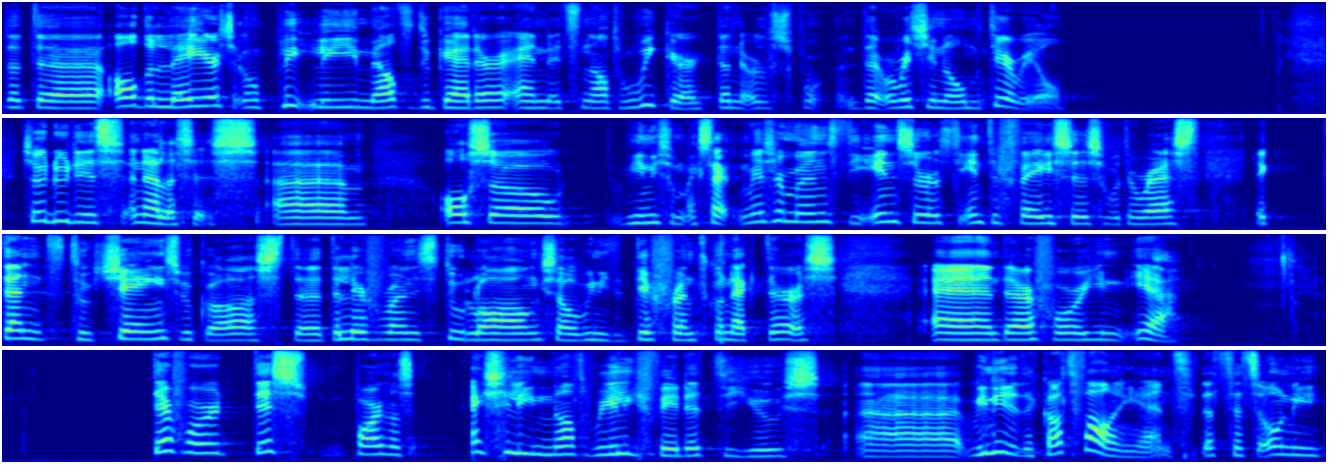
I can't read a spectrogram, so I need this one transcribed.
that the, all the layers are completely melted together and it's not weaker than the, the original material. So do this analysis. Um, also, we need some exact measurements, the inserts, the interfaces with the rest, they tend to change because the deliverance is too long, so we need different connectors, and therefore, you, yeah. Therefore, this part was actually not really fitted to use. Uh, we needed a CAD file in the end. That's, that's the only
